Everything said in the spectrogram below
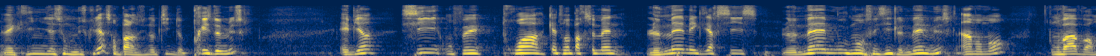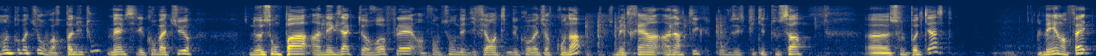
avec l'immunisation musculaire, si on parle dans une optique de prise de muscle. Eh bien, si on fait 3-4 fois par semaine le même exercice, le même mouvement, on sollicite le même muscle, à un moment, on va avoir moins de courbatures, voire pas du tout, même si les courbatures ne sont pas un exact reflet en fonction des différents types de courbatures qu'on a. Je mettrai un, un article pour vous expliquer tout ça euh, sous le podcast. Mais en fait,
